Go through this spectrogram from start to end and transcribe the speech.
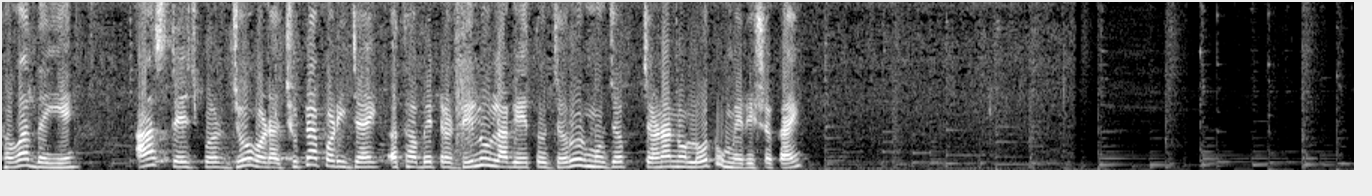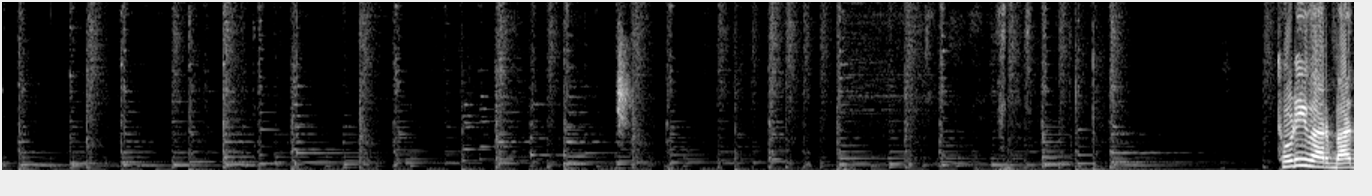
થવા દઈએ. આ સ્ટેજ પર જો વડા છૂટા પડી જાય અથવા બેટર ઢીલું લાગે તો જરૂર મુજબ ચણાનો લોટ ઉમેરી શકાય. થોડી વાર બાદ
